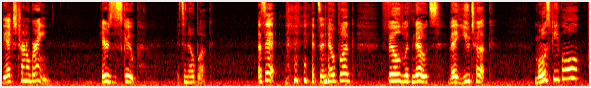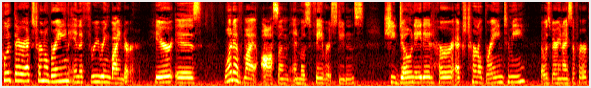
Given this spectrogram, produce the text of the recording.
the external brain. Here's the scoop. It's a notebook. That's it. it's a notebook filled with notes that you took. Most people put their external brain in a three-ring binder. Here is one of my awesome and most favorite students. She donated her external brain to me. That was very nice of her.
